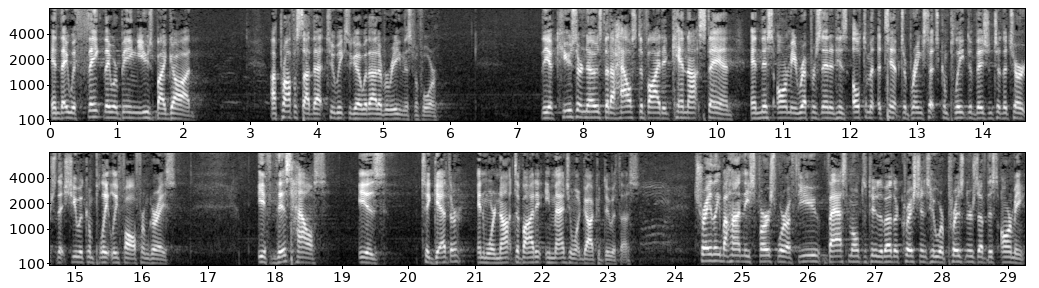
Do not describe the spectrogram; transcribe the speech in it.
and they would think they were being used by God. I prophesied that two weeks ago without ever reading this before. The accuser knows that a house divided cannot stand, and this army represented his ultimate attempt to bring such complete division to the church that she would completely fall from grace. If this house is together and we're not divided, imagine what God could do with us. Trailing behind these first were a few vast multitude of other Christians who were prisoners of this army.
